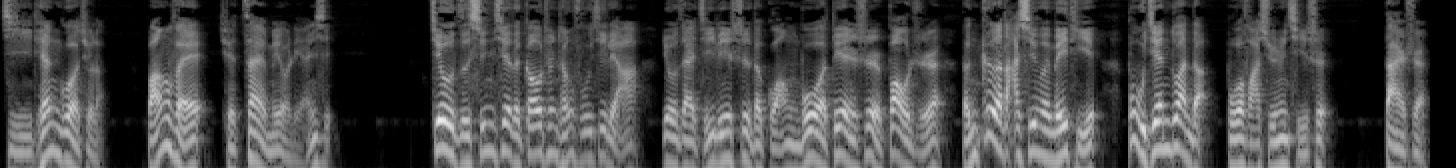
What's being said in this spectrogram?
几天过去了，绑匪却再没有联系。救子心切的高春成夫妻俩又在吉林市的广播电视、报纸等各大新闻媒体不间断的播发寻人启事，但是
